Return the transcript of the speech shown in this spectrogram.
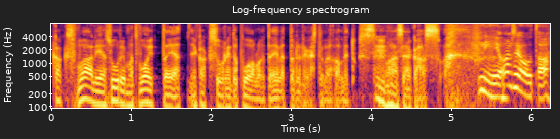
kaksi vaalien suurimmat voittajat ja kaksi suurinta puolueita eivät todennäköisesti ole hallituksessa. Mm. Onhan se aika hassua. Niin, on se outoa.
